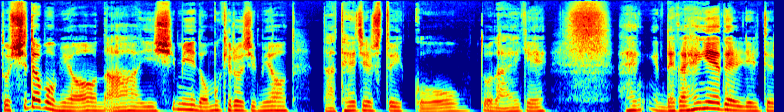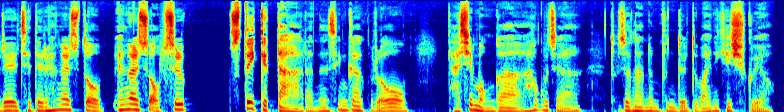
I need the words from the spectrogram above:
또 쉬다 보면 아, 이 쉼이 너무 길어지면 나태해질 수도 있고 또 나에게 행, 내가 행해야 될 일들을 제대로 행할 수도 행할 수 없을 수도 있겠다라는 생각으로 다시 뭔가 하고자 도전하는 분들도 많이 계시고요.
